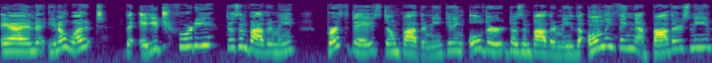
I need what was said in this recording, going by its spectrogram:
And you know what? The age 40 doesn't bother me. Birthdays don't bother me. Getting older doesn't bother me. The only thing that bothers me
